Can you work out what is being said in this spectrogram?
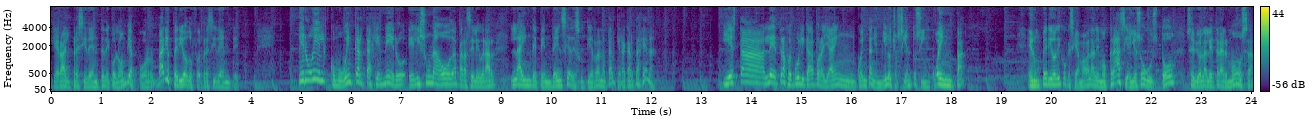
que era el presidente de Colombia, por varios periodos fue presidente. Pero él, como buen cartagenero, él hizo una oda para celebrar la independencia de su tierra natal, que era Cartagena. Y esta letra fue publicada por allá en, cuentan, en 1850, en un periódico que se llamaba La Democracia, y eso gustó, se vio la letra hermosa.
